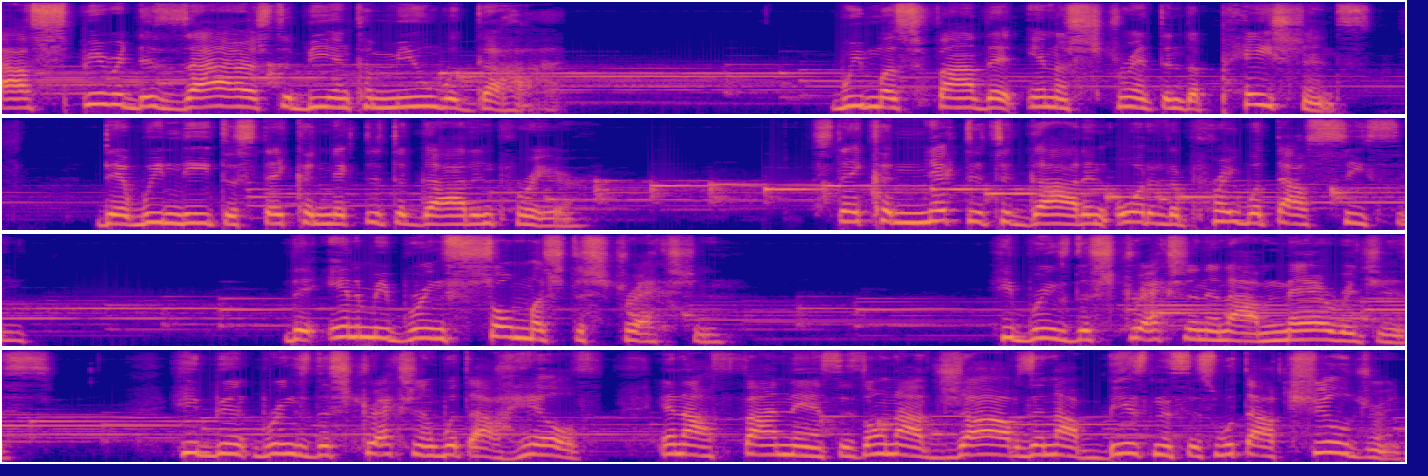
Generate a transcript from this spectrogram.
Our spirit desires to be in commune with God. We must find that inner strength and the patience that we need to stay connected to God in prayer. Stay connected to God in order to pray without ceasing. The enemy brings so much distraction. He brings distraction in our marriages. He brings distraction with our health, in our finances, on our jobs, in our businesses, with our children.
